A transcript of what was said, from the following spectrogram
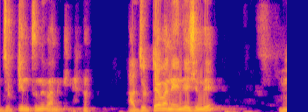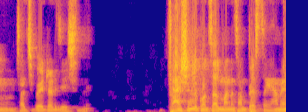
జుట్టింతుంది వానికి. ఆ జుట్టే వాడిని ఏం చేసింది? చచ్చిపోయేటట్టు చేసింది. ఫ్యాషన్లు కొన్నిసార్లు మనం చంపేస్తాయి. ఆమె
